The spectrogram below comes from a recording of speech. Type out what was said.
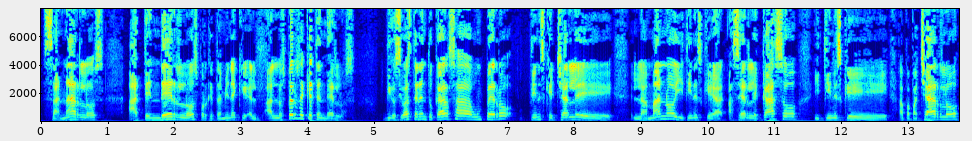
sanarlos, atenderlos, porque también hay que, el- a los perros hay que atenderlos. Digo, si vas a tener en tu casa un perro, tienes que echarle la mano y tienes que hacerle caso y tienes que apapacharlo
